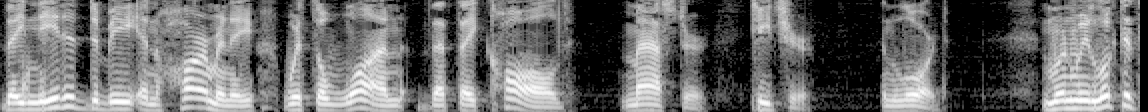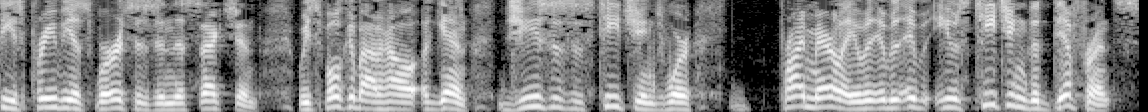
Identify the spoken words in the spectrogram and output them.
They needed to be in harmony with the one that they called master, teacher, and Lord. When we looked at these previous verses in this section, we spoke about how, again, Jesus' teachings were primarily, it was, it, he was teaching the difference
